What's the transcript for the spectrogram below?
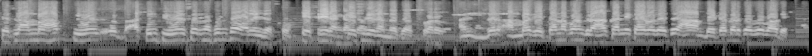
त्यातला आंबा हा पिवळ आतून पिवळसर नसून तो ऑरेंज असतो. केसरी रंगाचा. केसरी रंगाचा असतो. बरोबर. आणि जर आंबा घेताना पण ग्राहकांनी काय बघायचं हा देठाकडचा जो भाग आहे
